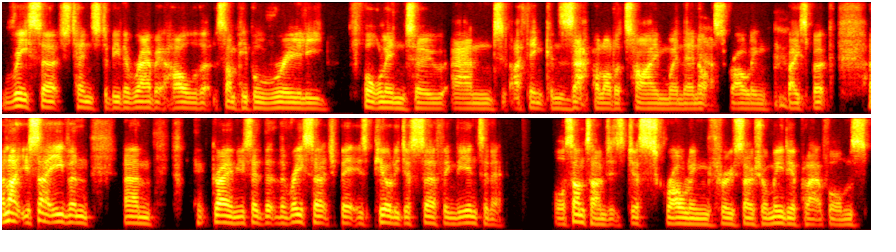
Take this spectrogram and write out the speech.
research tends to be the rabbit hole that some people really fall into and I think can zap a lot of time when they're not yeah. scrolling Facebook. And like you say, even um, Graham, you said that the research bit is purely just surfing the internet, or sometimes it's just scrolling through social media platforms.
